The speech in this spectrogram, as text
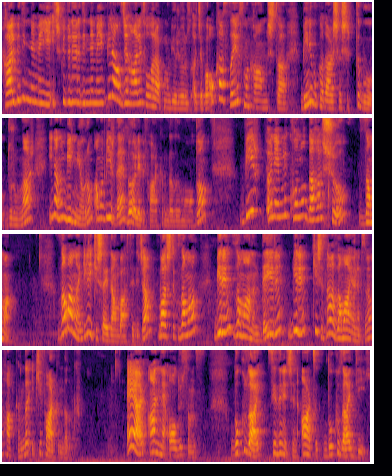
Kalbi dinlemeyi, içgüdüleri dinlemeyi biraz cehalet olarak mı görüyoruz acaba? O kas zayıf mı kalmış da beni bu kadar şaşırttı bu durumlar? İnanın bilmiyorum ama bir de böyle bir farkındalığım oldu. Bir önemli konu daha şu, zaman. Zamanla ilgili iki şeyden bahsedeceğim. Başlık zaman, biri zamanın değeri, biri kişisel zaman yönetimi hakkında iki farkındalık. Eğer anne olduysanız 9 ay sizin için artık 9 ay değil.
